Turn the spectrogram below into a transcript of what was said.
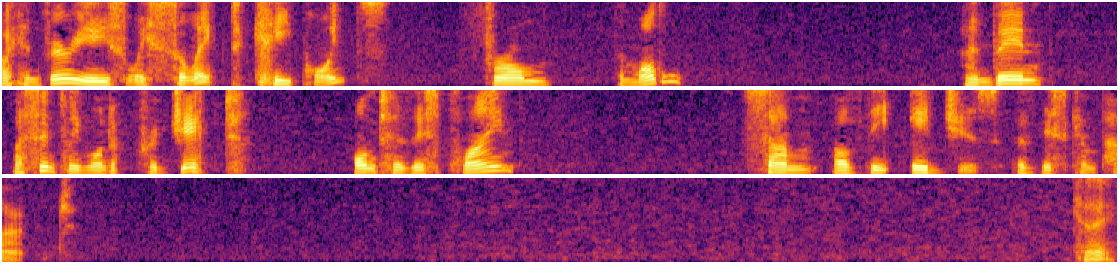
I can very easily select key points from the model and then I simply want to project onto this plane some of the edges of this component. Okay,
